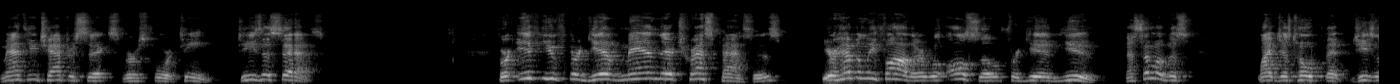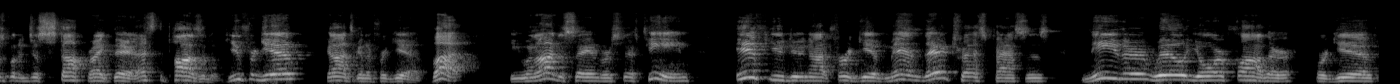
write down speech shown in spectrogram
Matthew chapter 6, verse 14. Jesus says, For if you forgive men their trespasses, your heavenly Father will also forgive you. Now, some of us might just hope that Jesus would have just stopped right there. That's the positive. You forgive, God's going to forgive. But he went on to say in verse 15, if you do not forgive men their trespasses, neither will your Father forgive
